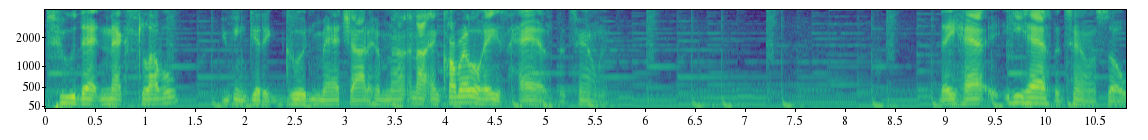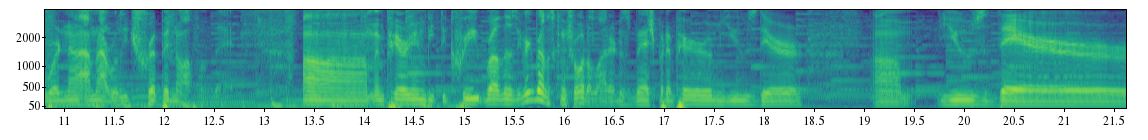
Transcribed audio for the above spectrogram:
to that next level. You can get a good match out of him now, and, I, and Carmelo Hayes has the talent. They have he has the talent, so we're not. I'm not really tripping off of that. Um, Imperium beat the Creed brothers. The Creed brothers controlled a lot of this match, but Imperium used their um, use their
